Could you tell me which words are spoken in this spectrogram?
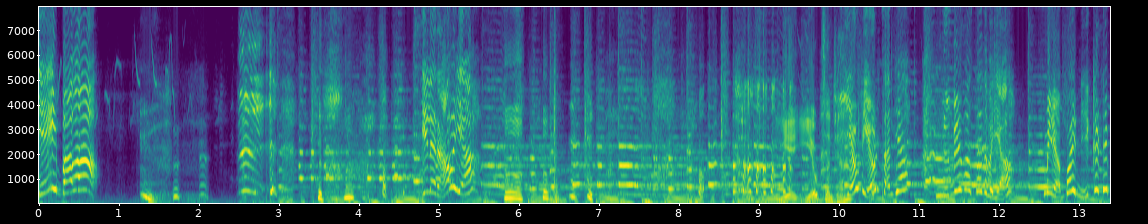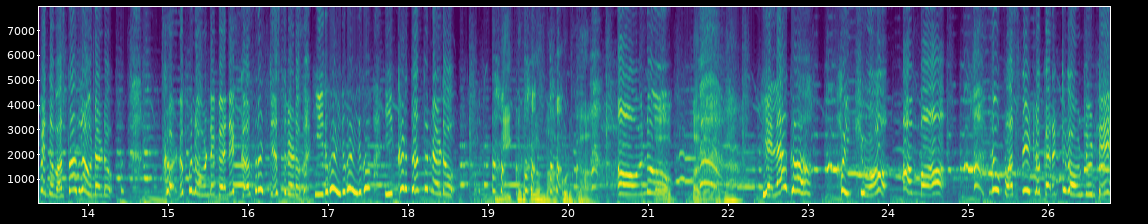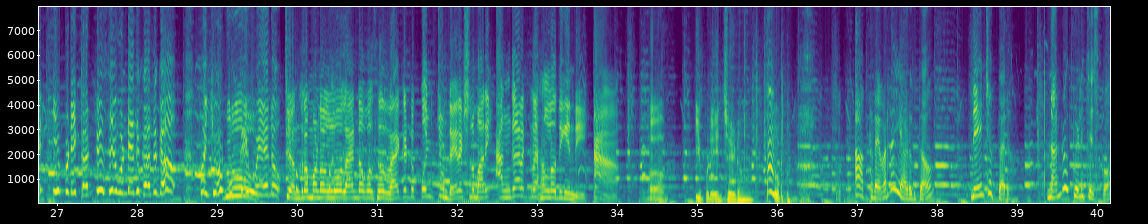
ఏయ్ బావా! ఇలా రావయ్యా. ఏ ఏమిటి సంధ్య? ఏమిటి ఏమిటి సంధ్య? నువ్వే వస్తాదవయ్యా? మీ అబ్బాయి నీకంటే పెద్ద వస్తాదులో ఉన్నాడు. కడుపులో ఉండగానే కసరత్ చేస్తున్నాడు. ఇదిగో ఇదిగో ఇదిగో ఇక్కడ తంతున్నాడు. నీ కడుపులో నా కొడుక? అవును. అది ఎలాగా? ఎలాగా? అయ్యో అమ్మా. నువ్వు ఫస్ట్ నైట్లో కరెక్ట్గా ఉండుంటే ఇప్పుడు కన్ఫ్యూజ్ ఉండేది కాదుగా. అయ్యో అయిపోయాను చంద్రమండలంలో ల్యాండ్ అవ్వాల్సిన రాకెట్ కొంచెం డైరెక్షన్ మారి అంగార గ్రహంలో దిగింది. ఇప్పుడు ఏం చేయడం? అక్కడ ఎవరినై అడుగుతావు? నేను చెప్తాను. నన్ను పెళ్ళి చేసుకో.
